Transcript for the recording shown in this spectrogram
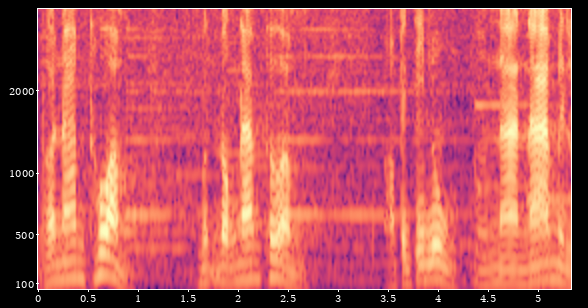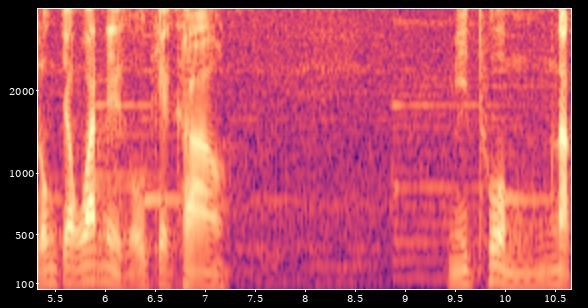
เพราะน้ำท่วม บนดงน้ำท่วมอ๋อเป็นที่ลุ่มหนาน้ำมันลงจากวัดนี่ก็โอเคข่าว มีท่วมหนัก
